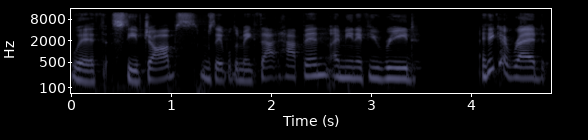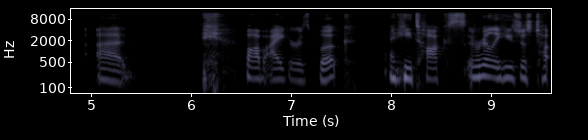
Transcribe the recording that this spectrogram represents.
with Steve Jobs. Was able to make that happen. I mean, if you read, I think I read uh, Bob Iger's book, and he talks. Really, he's just ta-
